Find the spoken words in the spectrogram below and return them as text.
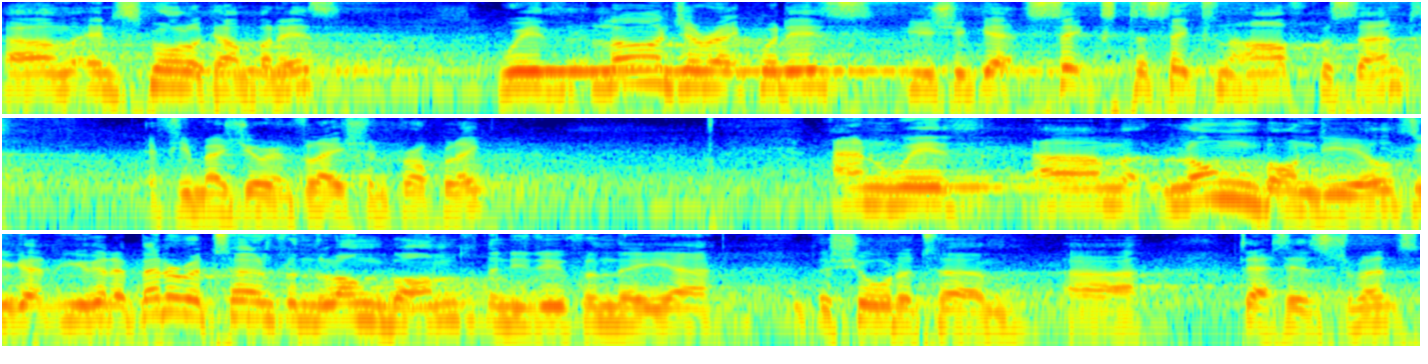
Um, in smaller companies, with larger equities, you should get six to six and a half percent if you measure inflation properly. And with um, long bond yields, you get, you get a better return from the long bond than you do from the, uh, the shorter term uh, debt instruments.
